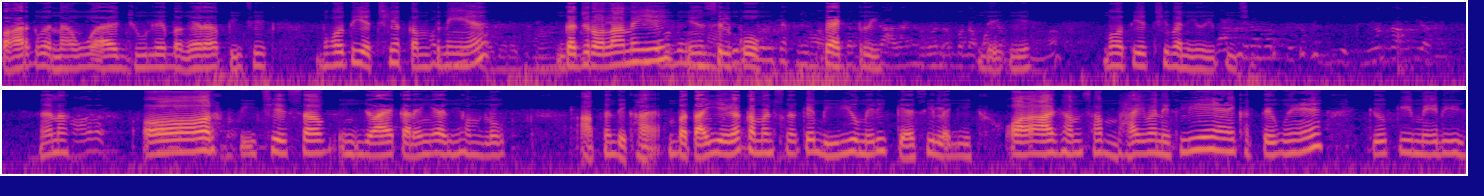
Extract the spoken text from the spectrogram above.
पार्क बना हुआ है, झूले वगैरह पीछे। बहुत ही अच्छी कंपनी है गजरौला में ये, इन सिल्को फैक्ट्री देखिए, बहुत ही अच्छी बनी हुई पीछे। है ना? और पीछे सब इंजॉय करेंगे। अभी हम लोग आपने दिखाया बताइएगा कमेंट्स करके वीडियो मेरी कैसी लगी। और आज हम सब भाई बहन इसलिए यहाँ इकट्ठे हुए हैं क्योंकि मेरी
